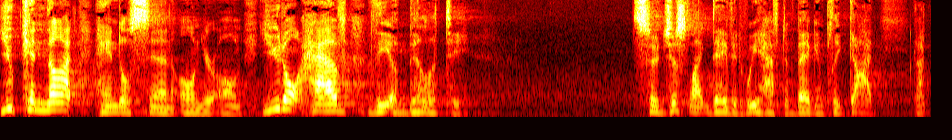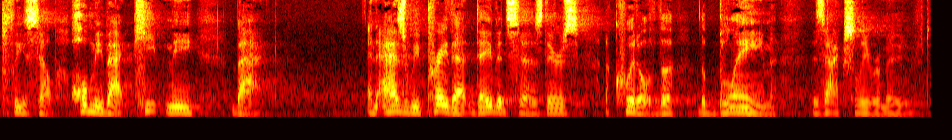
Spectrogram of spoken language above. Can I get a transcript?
you cannot handle sin on your own. You don't have the ability. So, just like David, we have to beg and plead God, God, please help. Hold me back. Keep me back. And as we pray that, David says there's acquittal. The, the blame is actually removed.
